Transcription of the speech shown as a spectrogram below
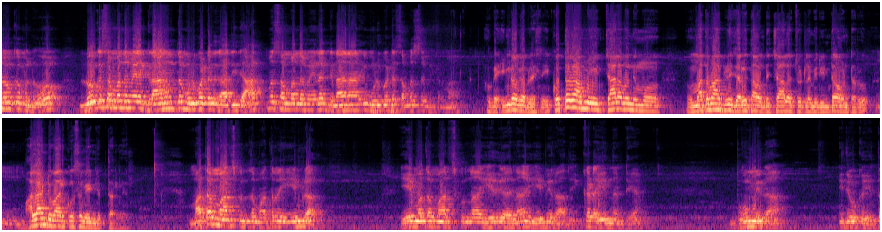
లోకములో లోక సంబంధమైన జ్ఞానంతో ముడిపడ్డది కాదు ఇది ఆత్మ సంబంధమైన జ్ఞానానికి ముడిపడ్డ సమస్య మిత్రమా? ఓకే ఇంకొక ప్రశ్న. ఈ కొత్తగా మీ చాలా మంది మత మార్పిడి జరుగుతూ ఉంటాయి చాలా చోట్ల మీరు వింటూ ఉంటారు. అలాంటి వారి కోసం ఏం చెప్తారు మీరు? మతం మార్చుకున్నంత మాత్రం ఏమి రాదు. ఏ మతం మార్చుకున్నా ఏది అయినా ఏమీ రాదు. ఇక్కడ ఏంటంటే భూమి మీద ఇది ఒక యుద్ధ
